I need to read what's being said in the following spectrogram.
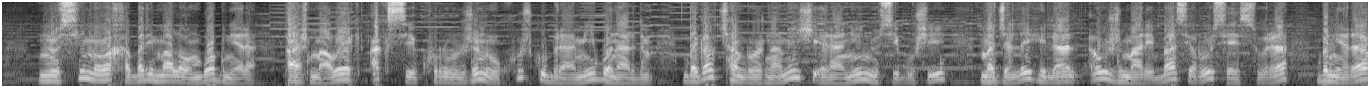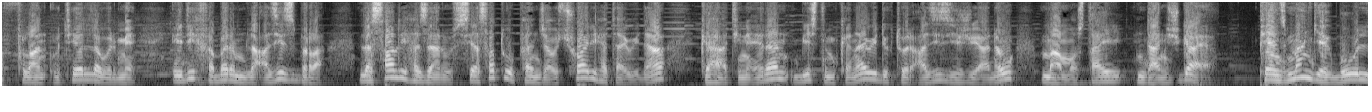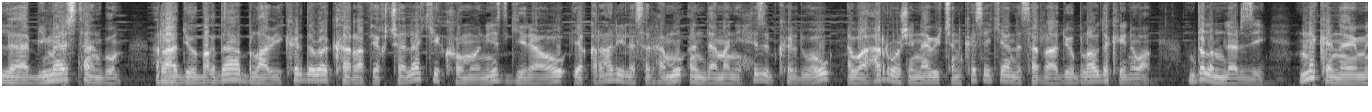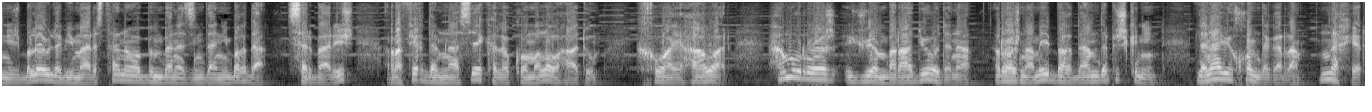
نووسیمەوە خەبەری ماڵەوەم بۆ بنێرە پاشماوەیەک ئەکسی کوڕژن و خوشک و برامی بۆ نردم دەگەڵ چەند ڕۆژنامەیەکی ئێرانی نووسیبوشی مەجللەی هیلال ئەو ژمارە باسی رووسیای سوورە بنێرە فلان ئوتێل لە ورمێ ئیدی خەبەرم لە عزیز بڕە لە ساڵی 1950 هەتاویدا کە هاتینە ئێران بیستم کە ناوی دکتۆر عزیزی ژیانە و مامۆستای دانیشگایە. پێنج مانگێک بوو لە بیمارستان بووم. رادیۆ بەغدا بڵاوی کردەوە کە ڕافێق چالاکی کۆمۆنیست گیراوە و ئێقراری لەسەر هەموو ئەندامانی حیزب کردووە و ئەوە هەر ڕۆژێ ناوی چەند کەسێکیان لەسەر رادیۆ بڵاو دەکەینەوە دڵم لەرزی نەکە ناوی منیش بڵێ و لە بیمارستانەوە بم بەنە زیندانی بەغدا سەرباریش ڕەفیق دەمناسیە کە لە کۆمەڵەوە هاتووم خوایە هاوار هەموو ڕۆژ گوێم بە رادیۆ دەنا ڕۆژنامەی بەغدام دەپشکنین لە ناوی خۆم دەگەڕام نەخێر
